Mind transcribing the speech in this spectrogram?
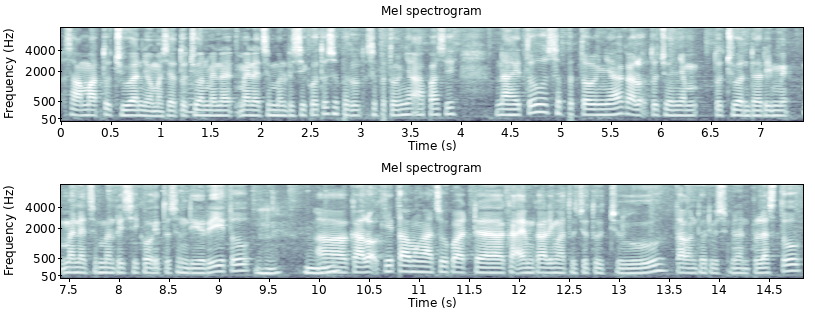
sama tujuan ya Mas ya. Tujuan mana- manajemen risiko itu sebetul- sebetulnya apa sih? Nah, itu sebetulnya kalau tujuannya tujuan dari ma- manajemen risiko itu sendiri itu eh, kalau kita mengacu pada KMK 577 tahun 2019 tuh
